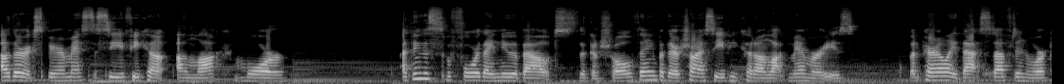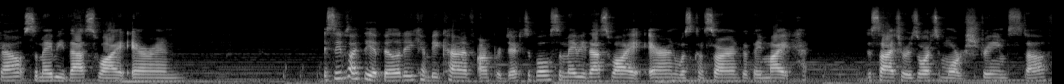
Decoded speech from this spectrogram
other experiments to see if he could unlock more. I think this is before they knew about the control thing, but they were trying to see if he could unlock memories. But apparently that stuff didn't work out, so maybe that's why Eren it seems like the ability can be kind of unpredictable, so maybe that's why Eren was concerned that they might ha- decide to resort to more extreme stuff.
